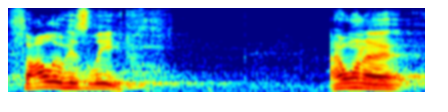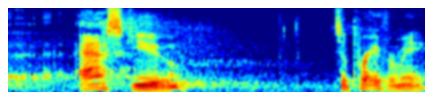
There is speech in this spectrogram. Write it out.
follow his lead. I want to ask you to pray for me.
